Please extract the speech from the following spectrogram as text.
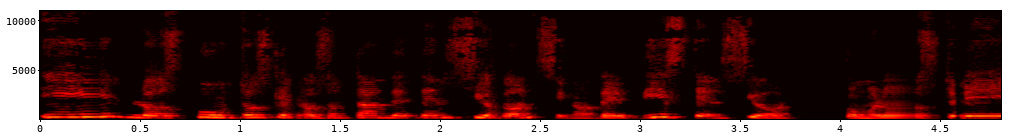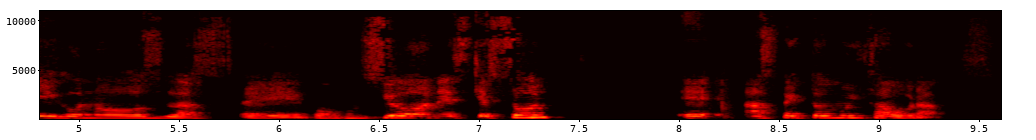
y los puntos que no son tan de tensión, sino de distensión, como los trígonos, las eh, conjunciones, que son eh, aspectos muy favorables.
